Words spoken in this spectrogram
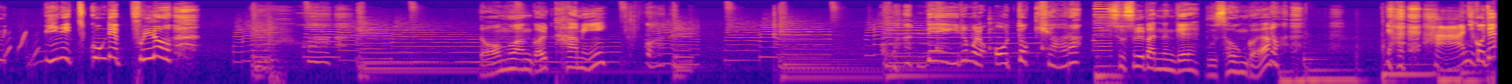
미, 미니 특공대 불러. 아, 너무한 걸 타미. 어, 어, 내 이름을 어떻게 알아? 수술 받는 게 무서운 거야? 아니거든.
